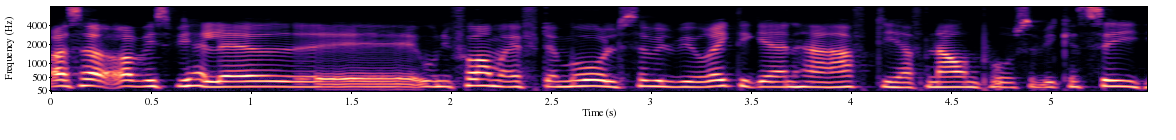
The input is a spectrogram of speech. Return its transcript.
Og, så, og hvis vi har lavet øh, uniformer efter mål, så vil vi jo rigtig gerne have haft de haft navn på, så vi kan se,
